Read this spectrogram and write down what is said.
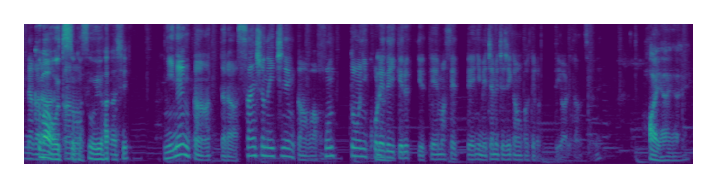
う。だから、熊を撃つとかそういう話？2年間あったら、最初の1年間は本当にこれでいけるっていうテーマ設定にめちゃめちゃ時間をかけろって言われたんですよね。はいはいはい。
